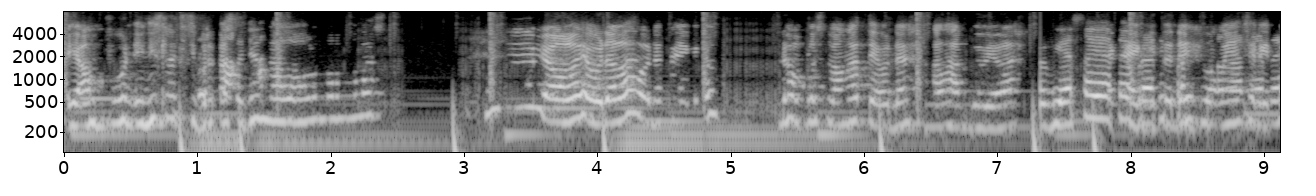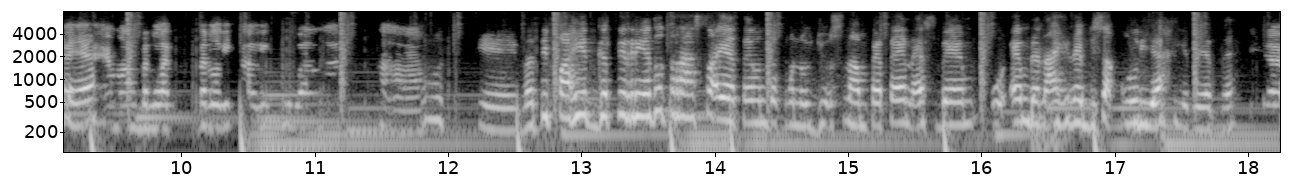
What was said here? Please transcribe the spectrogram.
Ya ampun ini seleksi berkas aja nggak lolos. Ya Allah ya udahlah udah kayak gitu. Udah hopeless banget ya udah alhamdulillah. Biasa ya teh berarti gitu deh pokoknya ceritanya ya. emang berle- berlika-liku banget. Oke, berarti pahit getirnya itu terasa ya teh untuk menuju senam PTN, SBM, UM dan akhirnya bisa kuliah gitu ya teh. Iya,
